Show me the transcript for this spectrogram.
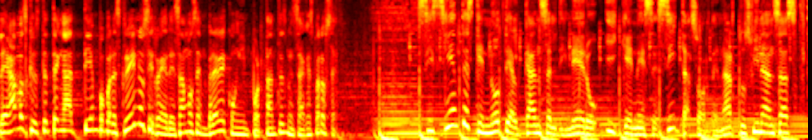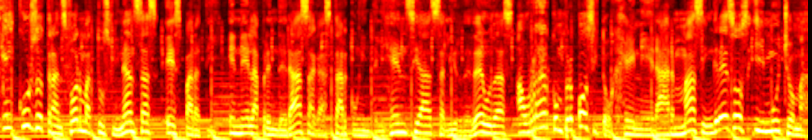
le dejamos que usted tenga tiempo para escribirnos y regresamos en breve con importantes mensajes para usted. Si sientes que no te alcanza el dinero y que necesitas ordenar tus finanzas, el curso Transforma tus finanzas es para ti. En él aprenderás a gastar con inteligencia, salir de deudas, ahorrar con propósito, generar más ingresos y mucho más.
